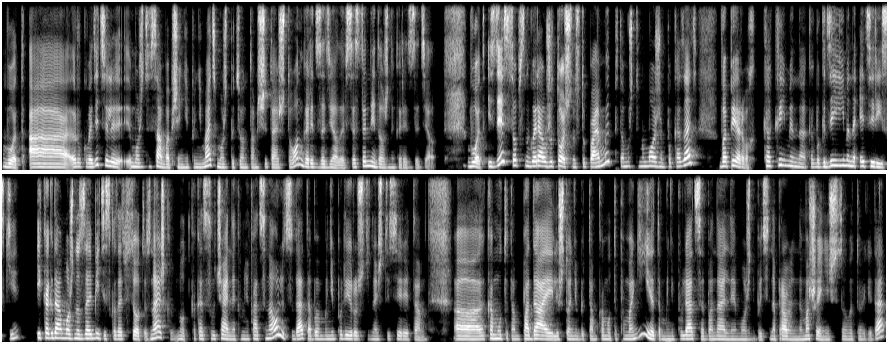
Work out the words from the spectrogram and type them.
Вот. А руководитель может и сам вообще не понимать, может быть, он там считает, что он горит за дело, и все остальные должны гореть за дело. Вот. И здесь, собственно говоря, уже точно вступаем мы, потому что мы можем показать, во-первых, как именно, как бы, где именно эти риски, и когда можно забить и сказать, все, ты знаешь, ну, какая-то случайная коммуникация на улице, да, тобой манипулируют, что, значит, из серии там э, кому-то там подай или что-нибудь там кому-то помоги, и эта манипуляция банальная может быть направлена на мошенничество в итоге, да,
